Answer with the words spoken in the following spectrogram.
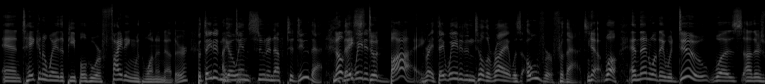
and taken away the people who were fighting with one another, But they didn't I go don't- in soon enough to do that. No, they waited stood by. Right, they waited until the riot was over for that. Yeah, well, and then what they would do was uh, there's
